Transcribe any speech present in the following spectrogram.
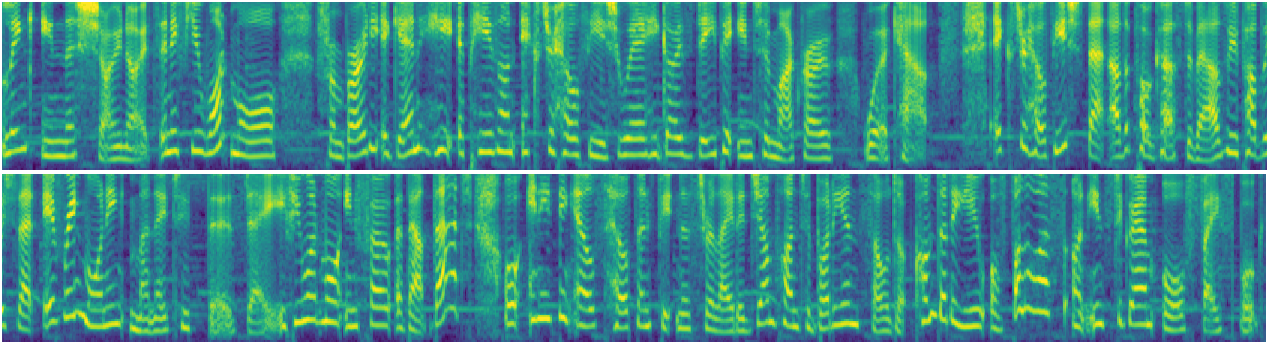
link in the show notes. And if you want more from Brody, again, he appears on Extra Healthyish, where he goes deeper into micro workouts. Extra Healthyish, that other podcast of ours, we publish that every morning, Monday to Thursday. If you want more info about that or anything else health and fitness related, jump on to bodyandsoul.com.au or follow us on Instagram or Facebook.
